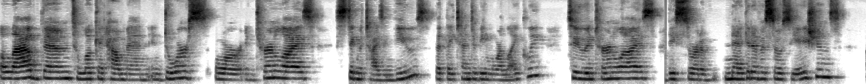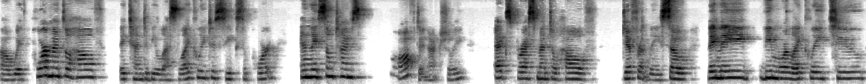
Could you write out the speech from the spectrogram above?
allowed them to look at how men endorse or internalize stigmatizing views that they tend to be more likely to internalize these sort of negative associations uh, with poor mental health. They tend to be less likely to seek support and they sometimes often actually express mental health differently. So they may be more likely to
